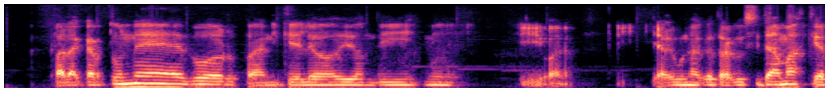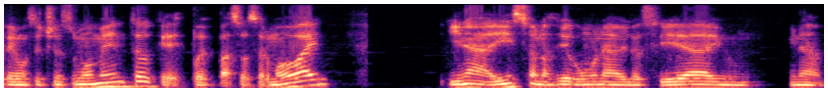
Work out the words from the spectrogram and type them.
para Cartoon Network, para Nickelodeon, Disney y bueno, y alguna que otra cosita más que habíamos hecho en su momento, que después pasó a ser mobile. Y nada, y eso nos dio como una velocidad y, un- y una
